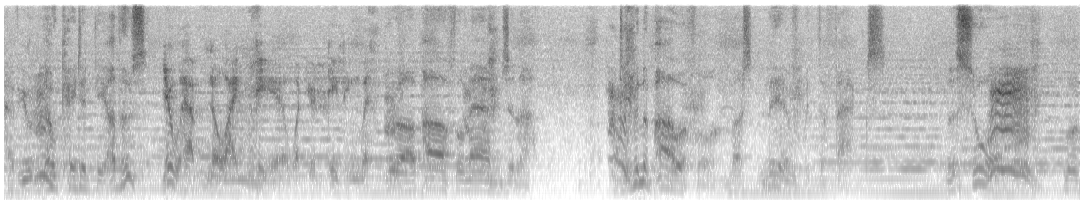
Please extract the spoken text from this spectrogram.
Have you located the others? You have no idea what you're dealing with. You are a powerful man, Zilla. But even the powerful must live with the facts. The sword will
